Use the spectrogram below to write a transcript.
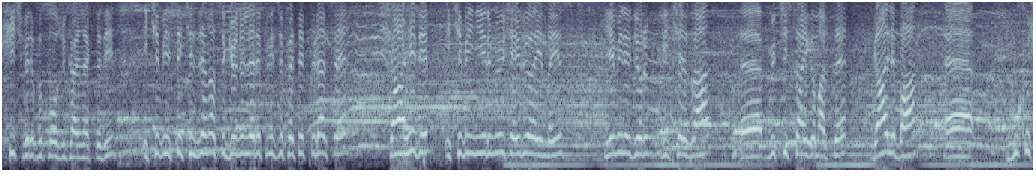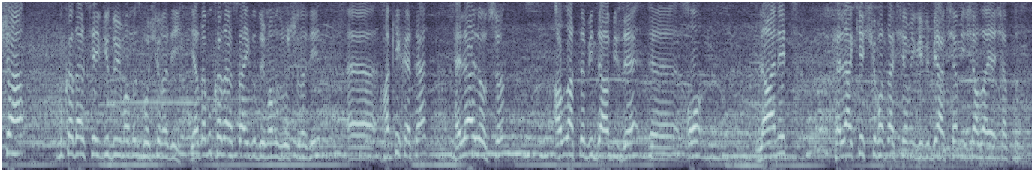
Hiçbiri futbolcu kaynaklı değil. 2008'de nasıl gönülleri filizi fethettilerse şahidim. 2023 Eylül ayındayız. Yemin ediyorum bir kez daha e, müthiş saygım arttı. Galiba e, bu kuşa bu kadar sevgi duymamız boşuna değil. Ya da bu kadar saygı duymamız boşuna değil. Ee, hakikaten helal olsun. Allah da bir daha bize e, o lanet felaket Şubat akşamı gibi bir akşam inşallah yaşatmasın.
